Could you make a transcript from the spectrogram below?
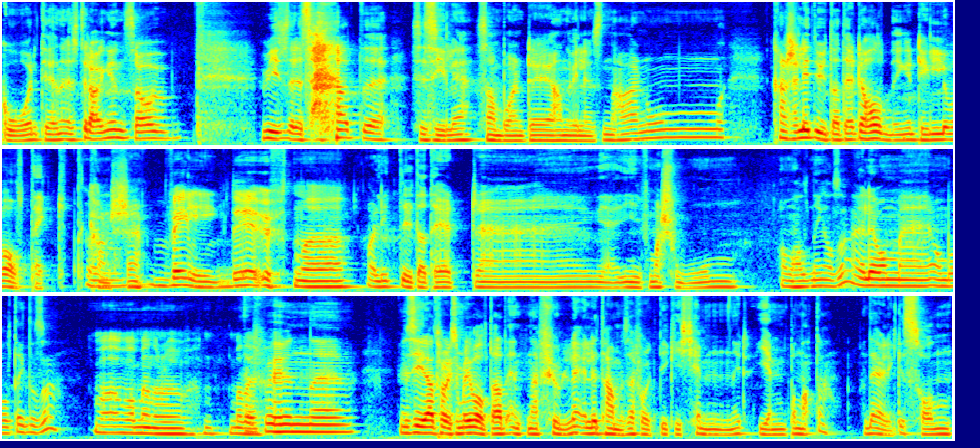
går til den restauranten, så viser det seg at eh, Cecilie, samboeren til Hanne Wilhelmsen, har noen kanskje litt utdaterte holdninger til voldtekt, kanskje. Veldig uftende Og litt utdatert eh, informasjon om holdning også. Eller om, eh, om voldtekt også. hva, hva mener du med det? For hun, eh, hun sier at folk som blir voldtatt, enten er fulle eller tar med seg folk de ikke kjenner, hjem på natta. Det er vel ikke sånn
